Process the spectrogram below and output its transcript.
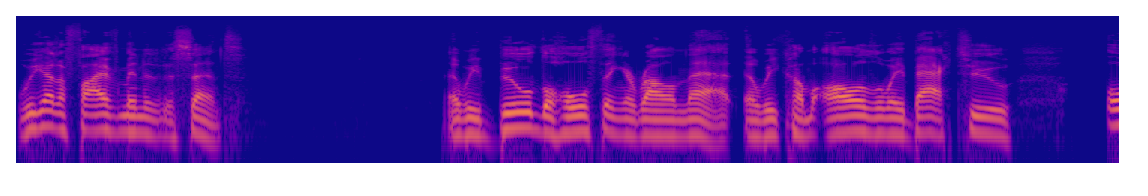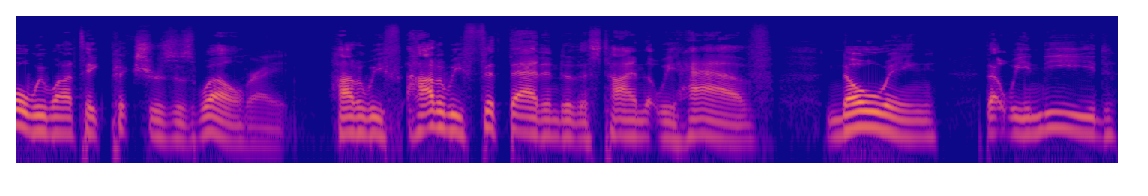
we got a five minute ascent. And we build the whole thing around that. And we come all the way back to, oh, we want to take pictures as well. Right. How do we how do we fit that into this time that we have, knowing that we need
